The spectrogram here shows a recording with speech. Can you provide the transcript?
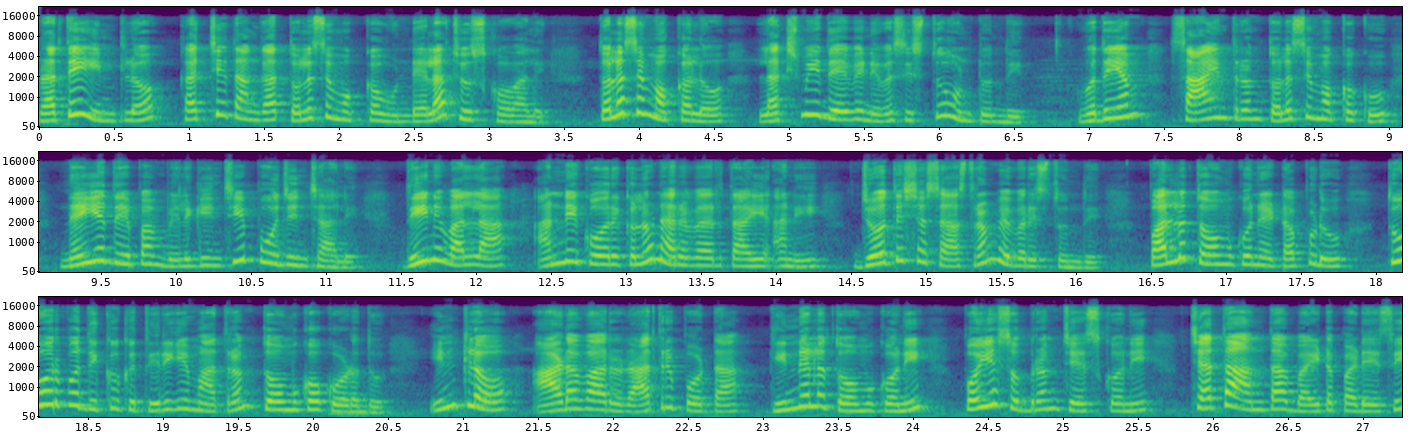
ప్రతి ఇంట్లో ఖచ్చితంగా తులసి మొక్క ఉండేలా చూసుకోవాలి. తులసి మొక్కలో లక్ష్మీదేవి నివసిస్తూ ఉంటుంది. ఉదయం సాయంత్రం తులసి మొక్కకు నెయ్యి దీపం వెలిగించి పూజించాలి. దీనివల్ల అన్ని కోరికలు నెరవేరుతాయి అని జ్యోతిష శాస్త్రం వివరిస్తుంది. పళ్ళు తోముకునేటప్పుడు తూర్పు దిక్కుకు తిరిగి మాత్రం తోముకోకూడదు. ఇంట్లో ఆడవారు రాత్రిపూట గిన్నెలు తోముకొని పొయ్యి శుభ్రం చేసుకొని చెత్త అంతా బయటపడేసి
